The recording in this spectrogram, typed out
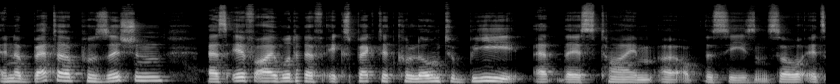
in a better position as if I would have expected Cologne to be at this time uh, of the season. So it's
